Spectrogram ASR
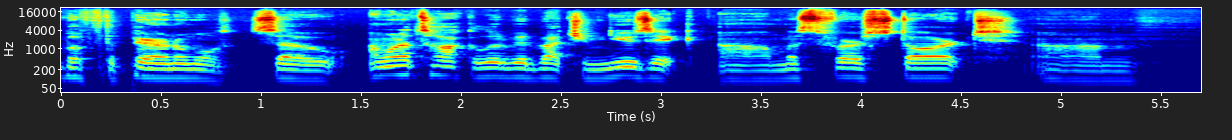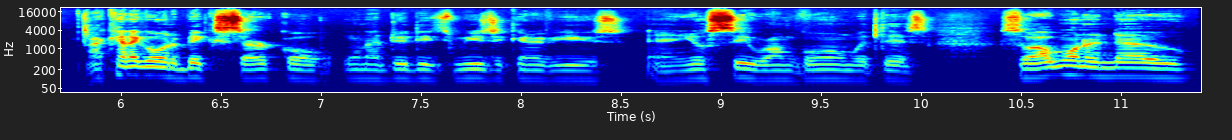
But for the paranormal, so I want to talk a little bit about your music. Um, let's first start. Um, I kind of go in a big circle when I do these music interviews, and you'll see where I'm going with this. So I want to know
